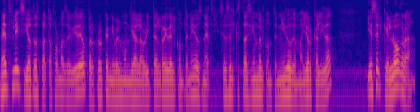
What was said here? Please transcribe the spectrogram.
Netflix y otras plataformas de video, pero creo que a nivel mundial ahorita el rey del contenido es Netflix. Es el que está haciendo el contenido de mayor calidad y es el que logra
